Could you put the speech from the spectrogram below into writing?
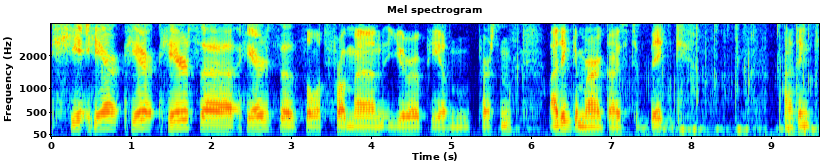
he- here, here, here's a here's a thought from an European person. I think America is too big. I think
